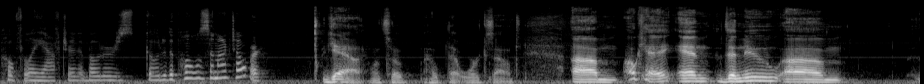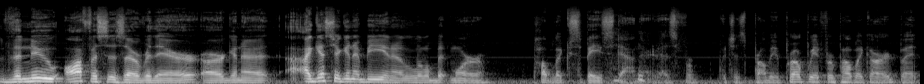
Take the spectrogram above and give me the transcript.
hopefully after the voters go to the polls in October. Yeah, let's hope hope that works out. Um, okay, and the new um, the new offices over there are gonna. I guess you're gonna be in a little bit more public space down there, as for which is probably appropriate for public art, but.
